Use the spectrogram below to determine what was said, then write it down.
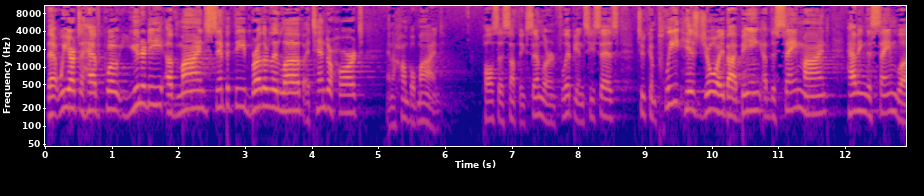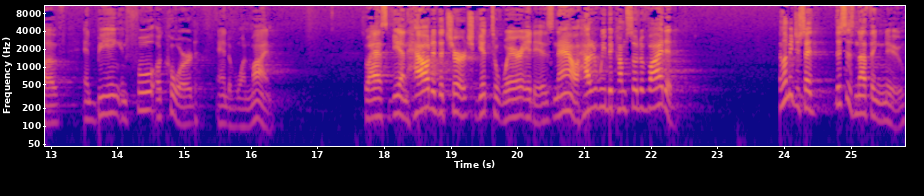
that we are to have, quote, unity of mind, sympathy, brotherly love, a tender heart, and a humble mind. Paul says something similar in Philippians. He says, to complete his joy by being of the same mind, having the same love, and being in full accord and of one mind. So I ask again, how did the church get to where it is now? How did we become so divided? And let me just say, this is nothing new.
